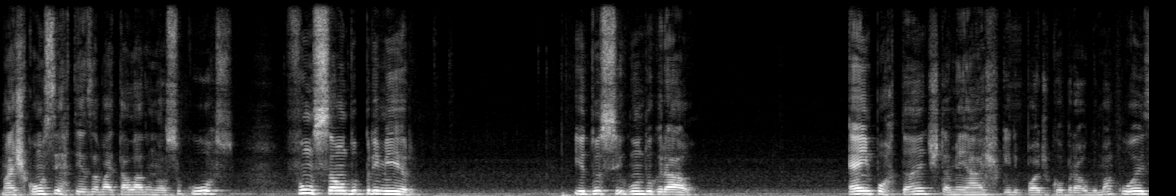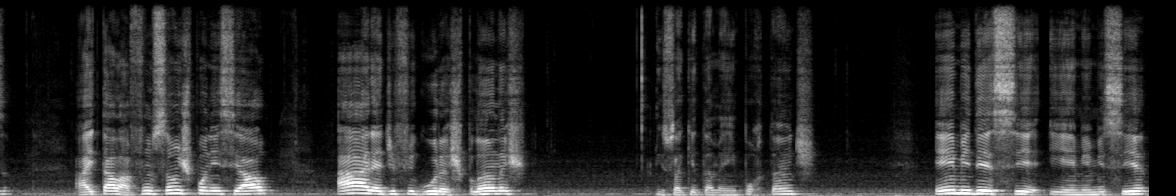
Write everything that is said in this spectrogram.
mas com certeza vai estar tá lá no nosso curso. Função do primeiro e do segundo grau é importante, também acho que ele pode cobrar alguma coisa. Aí está lá, função exponencial, área de figuras planas, isso aqui também é importante. MDC e MMC,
